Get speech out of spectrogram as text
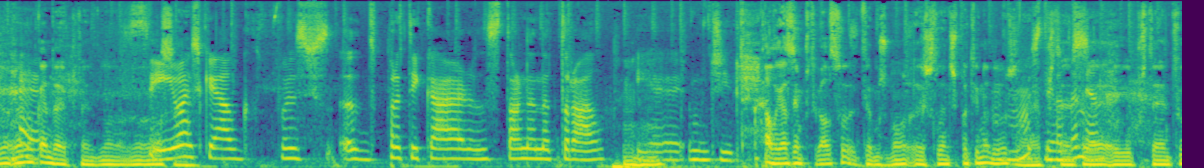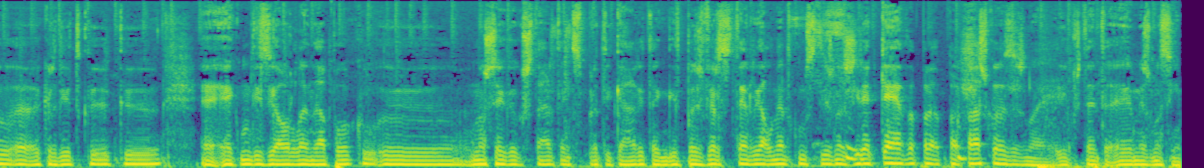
Eu, eu é. nunca andei, portanto não, não Sim, não eu acho que é algo depois eh, de praticar se torna natural uhum. e é muito giro. Aliás, em Portugal temos bons, excelentes patinadores, uhum, não é? Portanto, é, e portanto eh, acredito que, que é, é, como dizia a Orlando há pouco, uh, não chega a gostar, tem que se praticar e tem que depois ver se tem realmente, como se diz na gira, queda para, para, para as coisas, não é? E portanto é mesmo assim.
